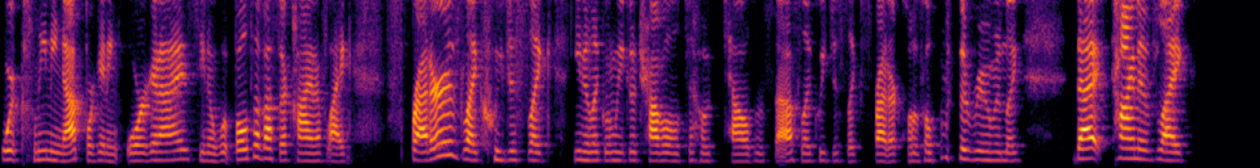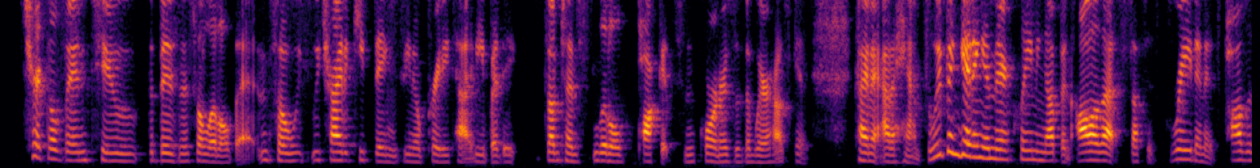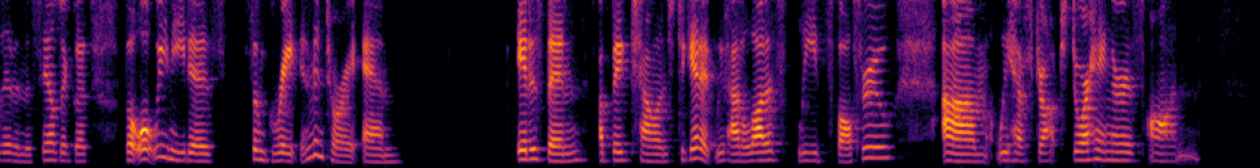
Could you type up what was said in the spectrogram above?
we're cleaning up we're getting organized you know what both of us are kind of like spreaders like we just like you know like when we go travel to hotels and stuff like we just like spread our clothes all over the room and like that kind of like trickles into the business a little bit. And so we, we try to keep things you know pretty tidy but it, sometimes little pockets and corners of the warehouse get kind of out of hand. So we've been getting in there cleaning up and all of that stuff is great and it's positive and the sales are good. But what we need is some great inventory and it has been a big challenge to get it. We've had a lot of leads fall through. Um, we have dropped door hangers on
